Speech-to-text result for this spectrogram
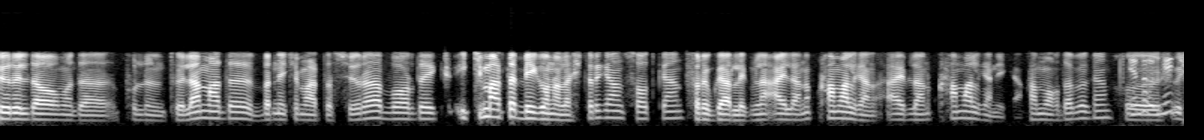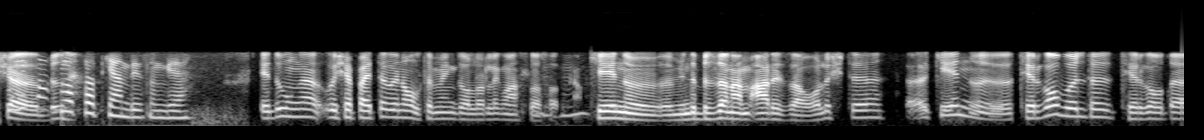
to'rt yil davomida pulini to'lamadi. Bir necha marta so'rab bordik. Ikki marta begonalashtirgan sotgan firibgarlik bilan aylanib qamalgan ayblanib qamalgan ekan. Qamoqda bo'lgan. Xo'sh o'sha biz sotgandingiz unga endi unga o'sha paytda o'n olti ming dollarlik mahsulot sotgan. Keyin endi bizdan ham ariza olishdi. Keyin tergov bo'ldi. Tergovda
